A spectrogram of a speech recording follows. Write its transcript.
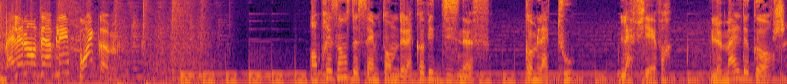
Baleineendiablée.com. En présence de symptômes de la COVID-19, comme la toux, la fièvre, le mal de gorge,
